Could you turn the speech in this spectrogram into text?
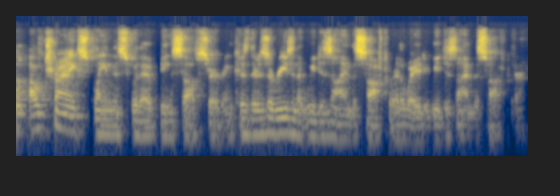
I'll try and explain this without being self-serving because there's a reason that we designed the software the way that we designed the software.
